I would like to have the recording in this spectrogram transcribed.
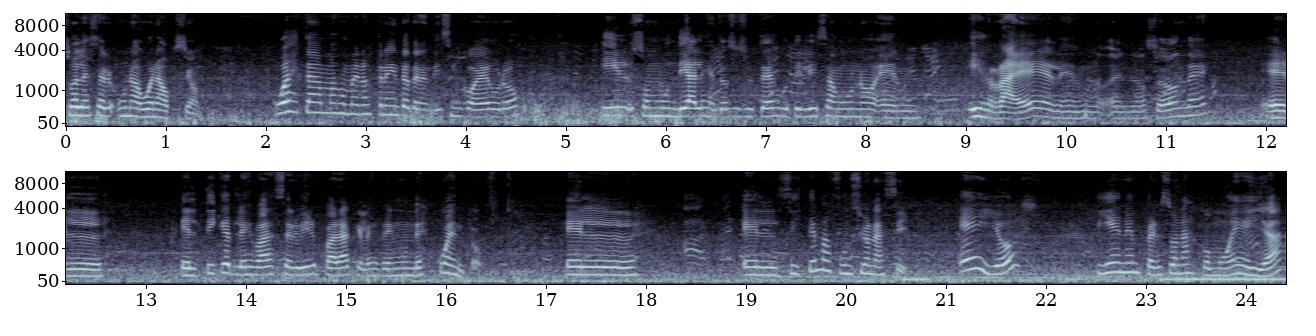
suele ser una buena opción. Cuesta más o menos 30-35 euros y son mundiales, entonces si ustedes utilizan uno en Israel, no sé dónde, el, el, ticket les va a servir para que les den un descuento. El, el sistema funciona así. Ellos tienen personas como ella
